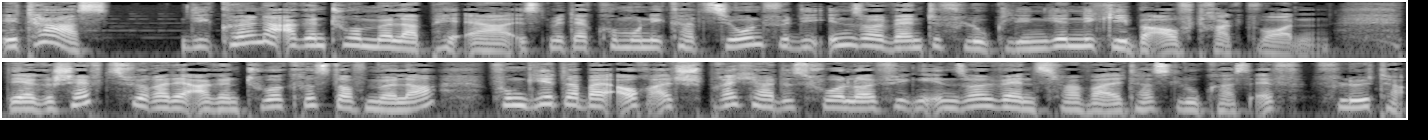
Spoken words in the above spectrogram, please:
Etats die Kölner Agentur Möller PR ist mit der Kommunikation für die insolvente Fluglinie Niki beauftragt worden. Der Geschäftsführer der Agentur Christoph Möller fungiert dabei auch als Sprecher des vorläufigen Insolvenzverwalters Lukas F. Flöter.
